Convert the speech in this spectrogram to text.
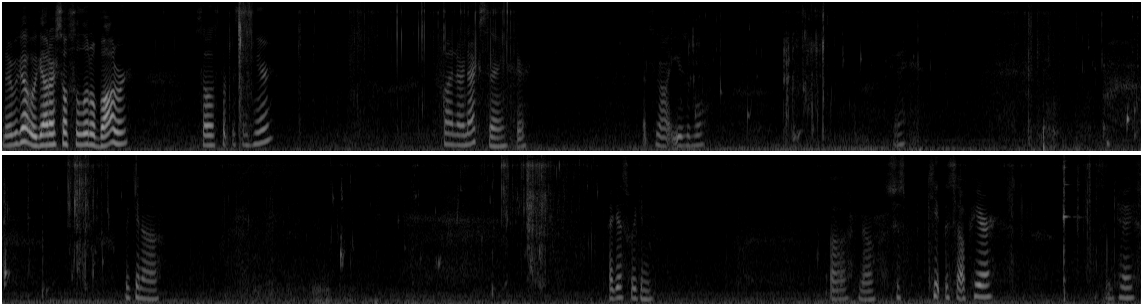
There we go. We got ourselves a little bobber. So let's put this in here. Find our next thing here. That's not usable. Okay. We can uh I guess we can uh no, let's just keep this up here just in case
